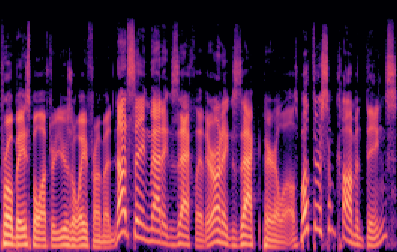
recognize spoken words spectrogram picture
pro baseball after years away from it. Not saying that exactly. There aren't exact parallels but there's some common things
